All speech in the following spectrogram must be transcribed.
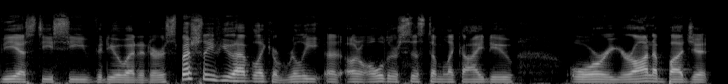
VSDC video editor, especially if you have like a really uh, an older system like I do, or you're on a budget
